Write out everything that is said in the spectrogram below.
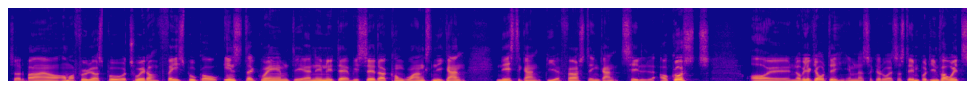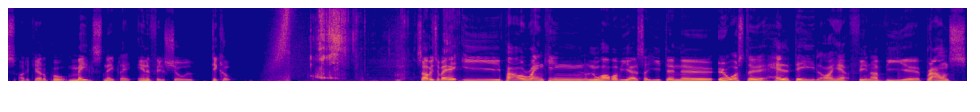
så er det bare om at følge os på Twitter, Facebook og Instagram. Det er nemlig der, vi sætter konkurrencen i gang. Næste gang bliver først en gang til august. Og øh, når vi har gjort det, jamen, så kan du altså stemme på din favorit, og det kan du på mailsnablag.nflshowet.dk. Så er vi tilbage i Power Ranking. Nu hopper vi altså i den øh, øverste halvdel, og her finder vi øh, Browns,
